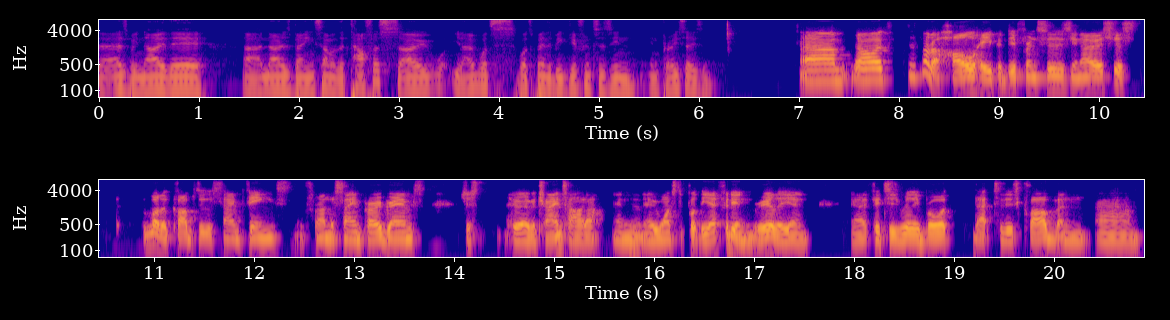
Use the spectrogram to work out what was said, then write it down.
uh, as we know they're uh, known as being some of the toughest. So, you know, what's what's been the big differences in in preseason? Um, no, it's, there's not a whole heap of differences. You know, it's just a lot of clubs do the same things, run the same programs. Just whoever trains harder and who wants to put the effort in, really. And you know, Fitz has really brought that to this club, and um,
